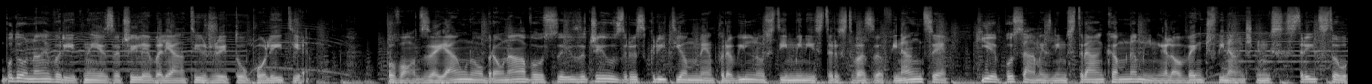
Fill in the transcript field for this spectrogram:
bodo najverjetneje začele veljati že to poletje. Povod za javno obravnavo se je začel z razkritjem nepravilnosti Ministrstva za finance, ki je posameznim strankam namenjalo več finančnih sredstev,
